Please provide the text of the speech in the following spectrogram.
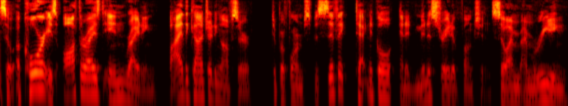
So a core is authorized in writing by the contracting officer to perform specific technical and administrative functions. So I'm I'm reading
